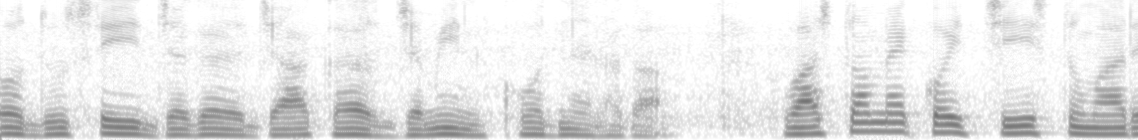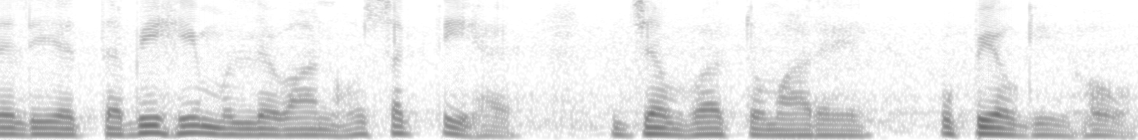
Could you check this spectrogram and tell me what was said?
और दूसरी जगह जाकर ज़मीन खोदने लगा। वास्तव में कोई चीज़ तुम्हारे लिए तभी ही मूल्यवान हो सकती है जब वह तुम्हारे उपयोगी हो।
